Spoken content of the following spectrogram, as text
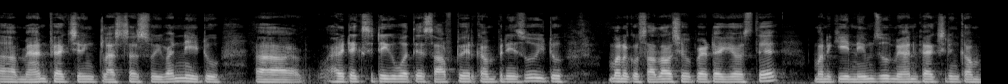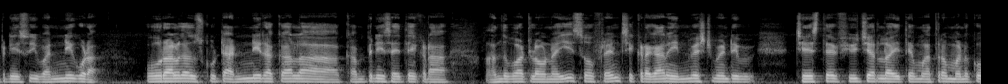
మ్యానుఫ్యాక్చరింగ్ క్లస్టర్స్ ఇవన్నీ ఇటు హైటెక్ సిటీకి పోతే సాఫ్ట్వేర్ కంపెనీస్ ఇటు మనకు సదాశివపేటకి వస్తే మనకి నిమ్స్ మ్యానుఫ్యాక్చరింగ్ కంపెనీస్ ఇవన్నీ కూడా ఓవరాల్గా చూసుకుంటే అన్ని రకాల కంపెనీస్ అయితే ఇక్కడ అందుబాటులో ఉన్నాయి. సో ఫ్రెండ్స్ ఇక్కడ కానీ ఇన్వెస్ట్మెంట్ చేస్తే ఫ్యూచర్లో అయితే మాత్రం మనకు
